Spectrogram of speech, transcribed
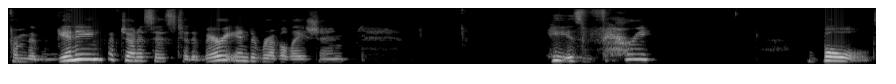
from the beginning of Genesis to the very end of Revelation. He is very bold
